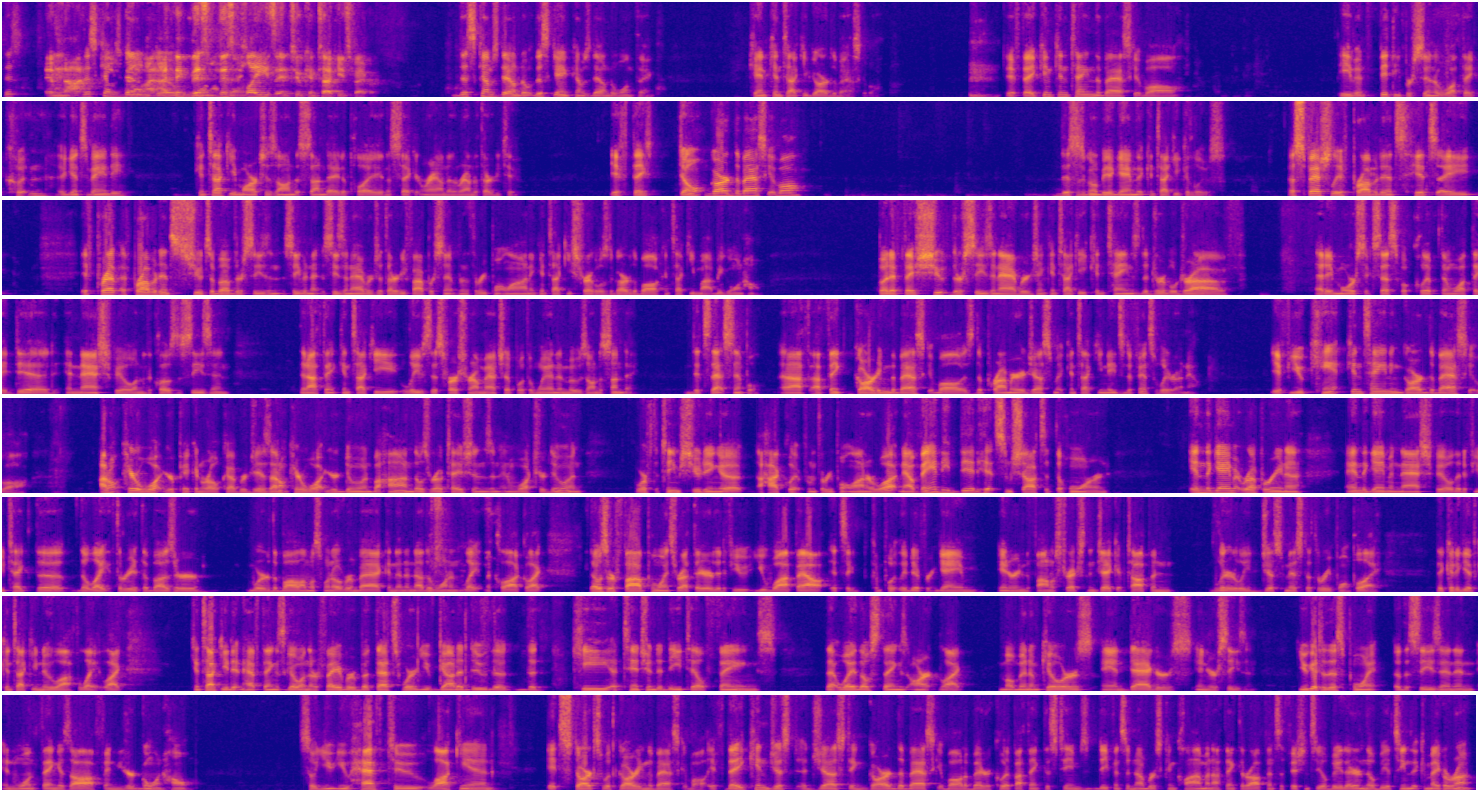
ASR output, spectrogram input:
this am not. This comes down. I, I think this this thing. plays into Kentucky's favor. This comes down to this game comes down to one thing: Can Kentucky guard the basketball? if they can contain the basketball, even fifty percent of what they couldn't against Vandy, Kentucky marches on to Sunday to play in the second round in the round of 32. If they don't guard the basketball, this is going to be a game that Kentucky could lose, especially if Providence hits a if, Pre, if Providence shoots above their season season, season average of 35% from the three point line and Kentucky struggles to guard the ball, Kentucky might be going home. But if they shoot their season average and Kentucky contains the dribble drive at a more successful clip than what they did in Nashville and to close of the season, then I think Kentucky leaves this first round matchup with a win and moves on to Sunday. It's that simple. I, I, think guarding the basketball is the primary adjustment Kentucky needs defensively right now. If you can't contain and guard the basketball, I don't care what your pick and roll coverage is. I don't care what you're doing behind those rotations and, and what you're doing, or if the team's shooting a, a high clip from three point line or what. Now, Vandy did hit some shots at the horn in the game at Rupp Arena and the game in Nashville that if you take the the late three at the buzzer where the ball almost went over and back, and then another one late in the clock, like those are five points right there that if you you wipe out, it's a completely different game entering the final stretch than Jacob Toppin literally just missed a three point play that could have given Kentucky new life late. Like Kentucky didn't have things go in their favor, but that's where you've got to do the the key attention to detail things. That way, those things aren't like momentum killers and daggers in your season you get to this point of the season and, and one thing is off and you're going home. So you you have to lock in. It starts with guarding the basketball. If they can just adjust and guard the basketball at a better clip, I think this team's defensive numbers can climb, and I think their offense efficiency will be there, and they'll be a team that can make a run.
